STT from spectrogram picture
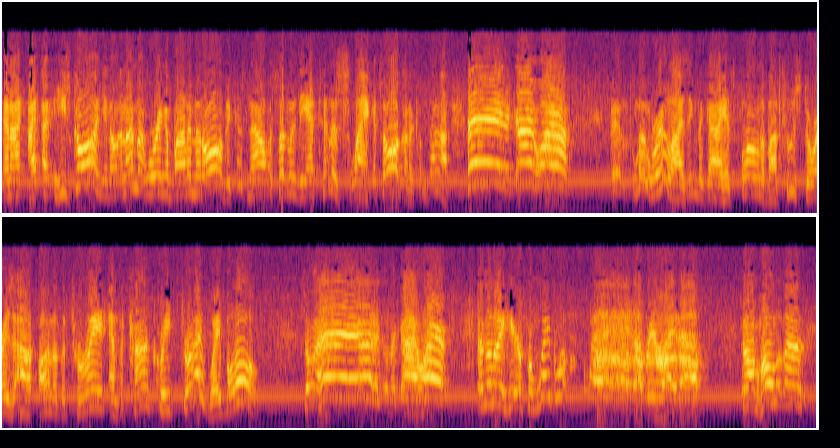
and I, I, I, he's gone, you know, and I'm not worrying about him at all because now suddenly the antenna's slack. It's all going to come down. Hey, the guy wire. Little realizing the guy has flown about two stories out onto the terrain and the concrete driveway below. So, hey, Anderson, the guy wire. And then I hear from way below, wait, I'll be right up. And I'm holding on.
